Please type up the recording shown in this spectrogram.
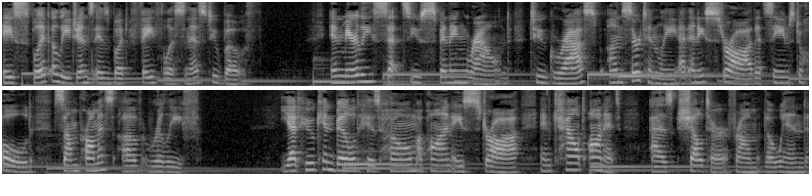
A split allegiance is but faithlessness to both, and merely sets you spinning round to grasp uncertainly at any straw that seems to hold some promise of relief. Yet who can build his home upon a straw and count on it as shelter from the wind?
